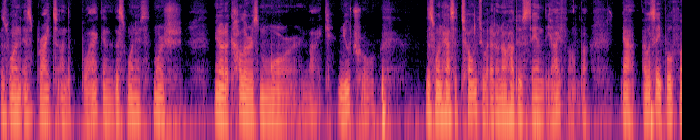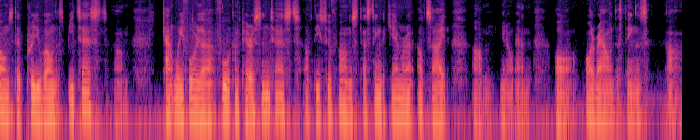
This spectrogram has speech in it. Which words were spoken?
This one is bright on the black and this one is more you know the color is more like neutral. This one has a tone to it. I don't know how to say on the iphone but yeah i would say both phones did pretty well in the speed test can't wait for the full comparison test of these two phones testing the camera outside um, you know and all all around the things uh,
